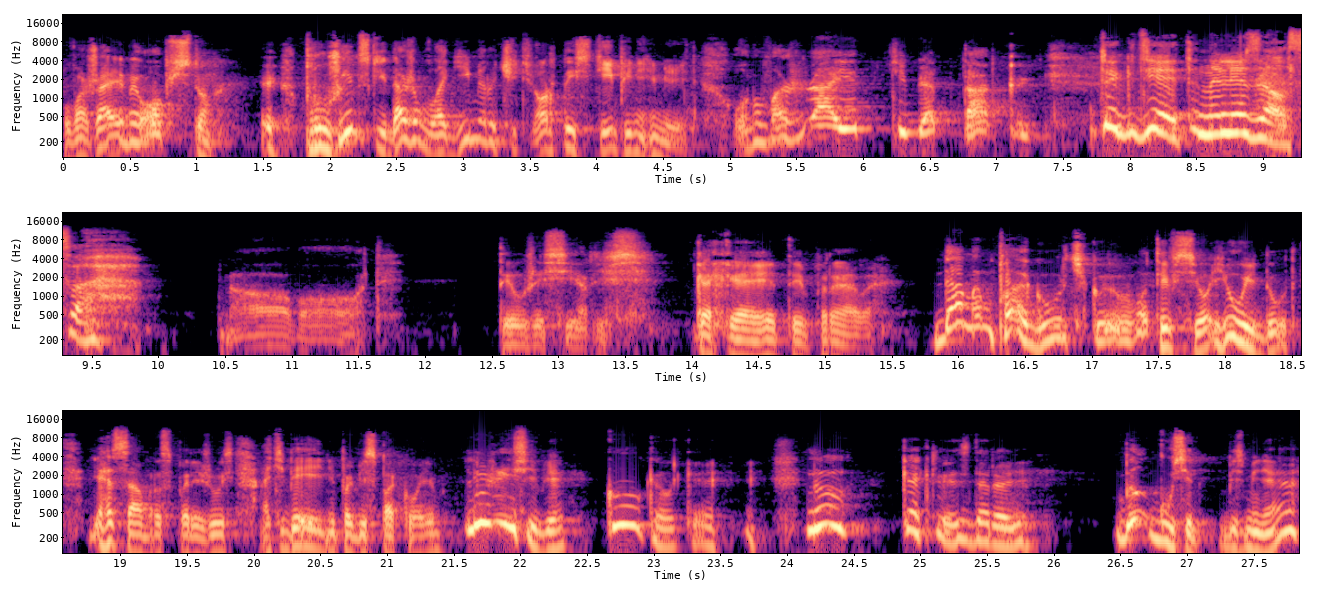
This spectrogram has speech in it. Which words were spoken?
уважаемые обществом. Пружинский даже Владимира четвертой степени имеет. Он уважает тебя так. Ты где это нализался? Ну вот, ты уже сердишься. Какая ты права. Дам им по огурчику, вот и все, и уйдут. Я сам распоряжусь, а тебя и не побеспокоим. Лежи себе, куколка. Ну, как твое здоровье? Был Гусин без меня, а?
